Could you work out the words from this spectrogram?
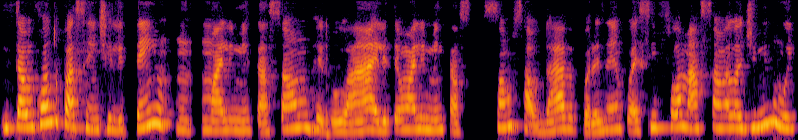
Então, enquanto o paciente ele tem um, uma alimentação regular, ele tem uma alimentação saudável, por exemplo, essa inflamação ela diminui.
